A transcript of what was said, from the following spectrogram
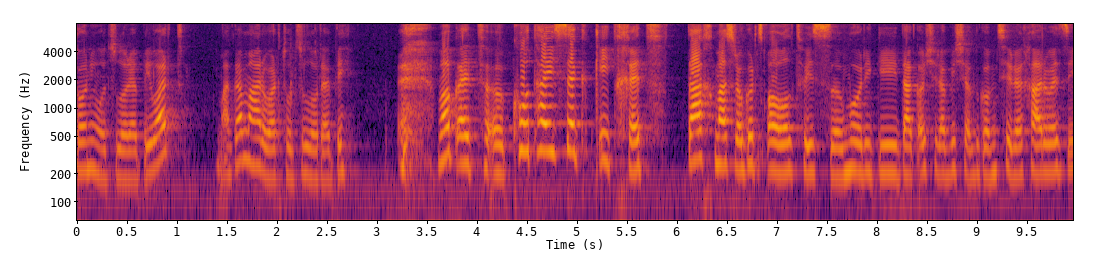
გონი უძლურები ვართ, მაგრამ არ ვართ უძლურები. მოკლედ, ქუთაისე გკითხეთ და ხმას როგორც ყოველთვის მორიგი დაკავშირების შემდგომ ცირე ხარვეზი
